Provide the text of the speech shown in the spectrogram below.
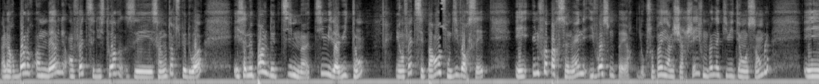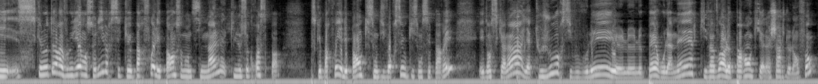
Alors Bor Holmberg, en fait, c'est l'histoire, c'est un auteur suédois et ça nous parle de Tim. Tim, il a 8 ans. Et en fait, ses parents sont divorcés. Et une fois par semaine, il voit son père. Donc son père vient le chercher, ils font plein d'activités ensemble. Et ce que l'auteur a voulu dire dans ce livre, c'est que parfois les parents s'entendent si mal qu'ils ne se croisent pas. Parce que parfois il y a des parents qui sont divorcés ou qui sont séparés. Et dans ce cas-là, il y a toujours, si vous voulez, le, père ou la mère qui va voir le parent qui a la charge de l'enfant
